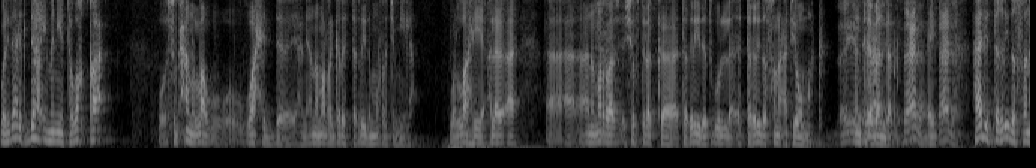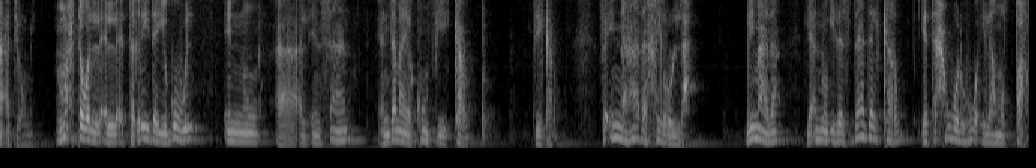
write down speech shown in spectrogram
ولذلك دائما يتوقع وسبحان الله واحد يعني أنا مرة قريت تغريدة مرة جميلة. والله على أنا مرة شفت لك تغريدة تقول التغريدة صنعت يومك. أي أنت يا بندر. فعلا أي. فعلا. هذه التغريدة صنعت يومي. محتوى ال- ال- التغريدة يقول إنه الإنسان عندما يكون في كرب في كرب فإن هذا خير له. لماذا؟ لأنه إذا ازداد الكرب يتحول هو إلى مضطر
